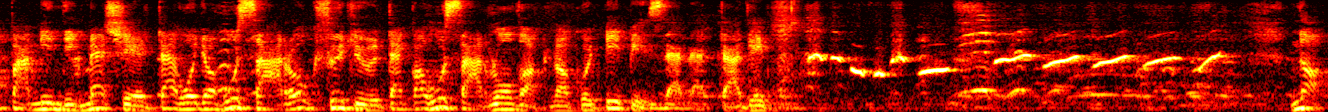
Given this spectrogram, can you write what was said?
apám mindig mesélte, hogy a huszárok fütyültek a huszár lovaknak, hogy pipizzenek. Tehát én Na,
